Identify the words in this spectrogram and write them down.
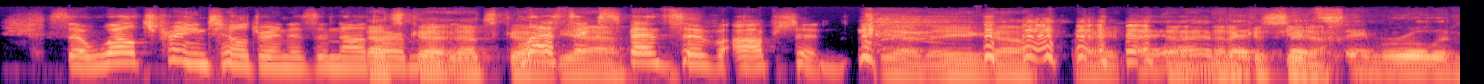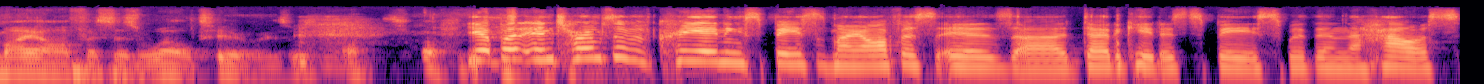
Right. So well-trained children is another That's good, that's good, less yeah. expensive option. Yeah, there you go. Right. I, I Then, have that, that same rule in my office as well too. As well. Yeah, but in terms of creating spaces, my office is a dedicated space within the house.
